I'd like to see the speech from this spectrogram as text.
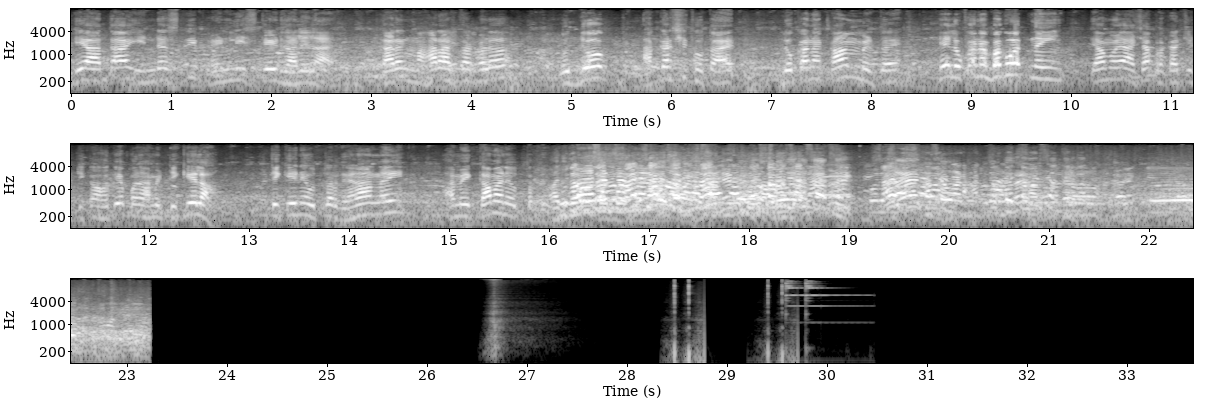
हे आता इंडस्ट्री फ्रेंडली स्टेट झालेलं आहे. कारण महाराष्ट्राकडं उद्योग आकर्षित होत आहेत. लोकांना काम मिळतं आहे हे लोकांना बघवत नाही. त्यामुळे अशा प्रकारची टीका होते. पण आम्ही टीकेला टीकेने उत्तर देणार नाही. आम्ही कामाने उत्तर देऊ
